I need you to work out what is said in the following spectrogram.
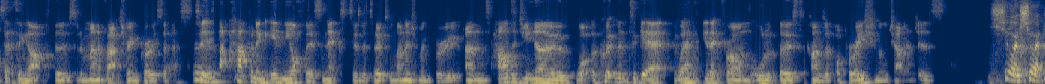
setting up the sort of manufacturing process. So, is hmm. that happening in the office next to the Total Management Group? And how did you know what equipment to get, where to get it from, all of those kinds of operational challenges? Sure, sure.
